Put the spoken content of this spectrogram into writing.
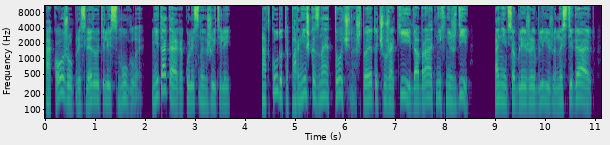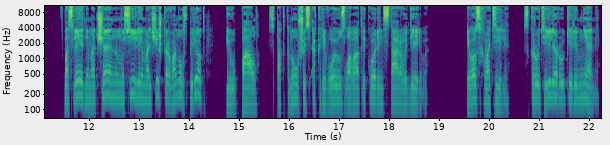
а кожа у преследователей смуглая, не такая, как у лесных жителей. Откуда-то парнишка знает точно, что это чужаки и добра от них не жди, они все ближе и ближе, настигают. В последнем отчаянном усилии мальчишка рванул вперед и упал, споткнувшись о кривой узловатый корень старого дерева. Его схватили, скрутили руки ремнями.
